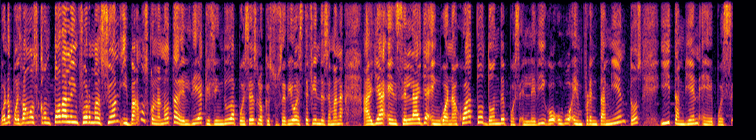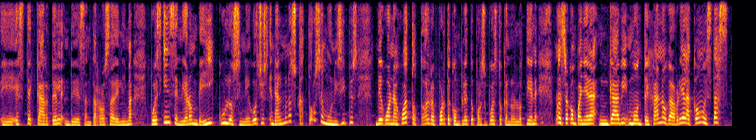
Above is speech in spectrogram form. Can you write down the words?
Bueno, pues vamos con toda la información y vamos con la nota del día que sin duda pues es lo que sucedió este fin de semana allá en Celaya, en Guanajuato, donde pues le digo hubo enfrentamientos y también eh, pues eh, este cártel de Santa Rosa de Lima pues incendiaron vehículos y negocios en al menos 14 municipios de Guanajuato. Todo el reporte completo por supuesto que nos lo tiene nuestra compañera Gaby Montejano. Gabriela, ¿cómo estás?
